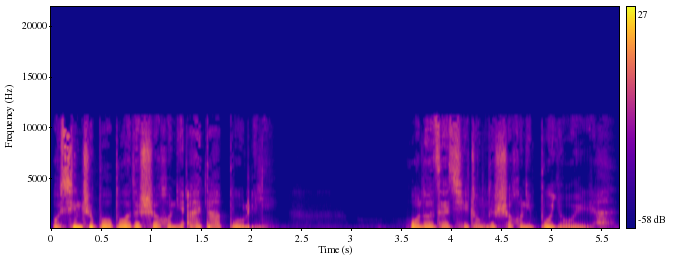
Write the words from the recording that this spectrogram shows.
我兴致勃勃的时候，你爱答不理；我乐在其中的时候，你不以为然。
